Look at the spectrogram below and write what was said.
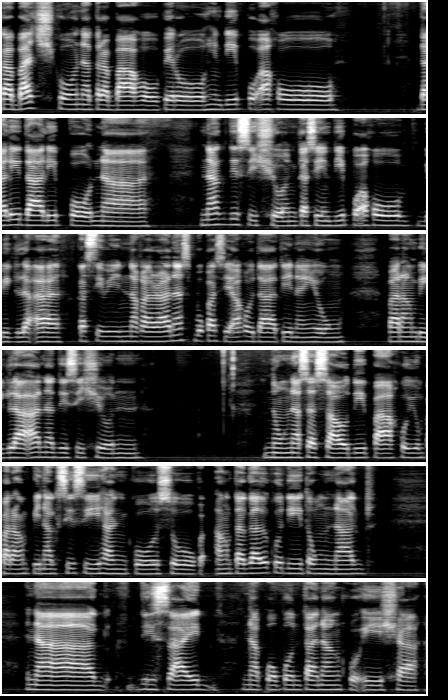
kabatch ko na trabaho pero hindi po ako dali-dali po na nagdesisyon kasi hindi po ako bigla ah, kasi nakaranas po kasi ako dati na yung parang biglaan na desisyon nung nasa Saudi pa ako yung parang pinagsisihan ko. So ang tagal ko ditong nag nag-decide na pupunta ng Croatia.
